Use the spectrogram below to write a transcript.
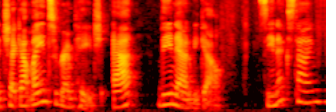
and check out my Instagram page at The Anatomy Gal. See you next time.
